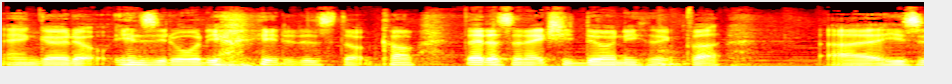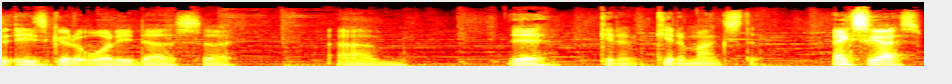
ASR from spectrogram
and go to nzaudioeditors.com. That doesn't actually do anything, but uh, he's he's good at what he does. So, um, yeah, get get amongst it. Thanks, guys.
